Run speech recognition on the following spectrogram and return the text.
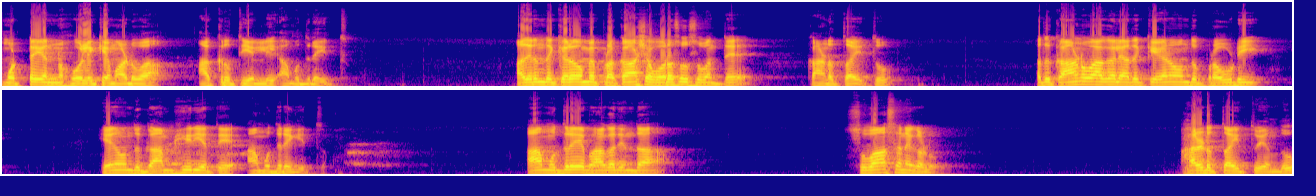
ಮೊಟ್ಟೆಯನ್ನು ಹೋಲಿಕೆ ಮಾಡುವ ಆಕೃತಿಯಲ್ಲಿ ಆ ಮುದ್ರೆ ಇತ್ತು. ಅದರಿಂದ ಕೆಲವೊಮ್ಮೆ ಪ್ರಕಾಶ ಹೊರಸೂಸುವಂತೆ ಕಾಣುತ್ತಾ ಇತ್ತು. ಅದು ಕಾಣುವಾಗಲೇ ಅದಕ್ಕೆ ಏನೋ ಒಂದು ಪ್ರೌಢಿ, ಏನೋ ಒಂದು ಗಾಂಭೀರ್ಯತೆ ಆ ಮುದ್ರೆಗಿತ್ತು. ಆ ಮುದ್ರೆಯ ಭಾಗದಿಂದ ಸುವಾಸನೆಗಳು ಹರಡುತ್ತಾ ಇತ್ತು ಎಂದು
